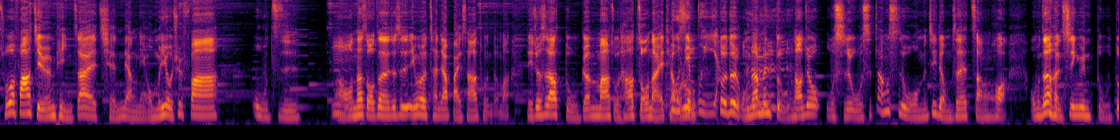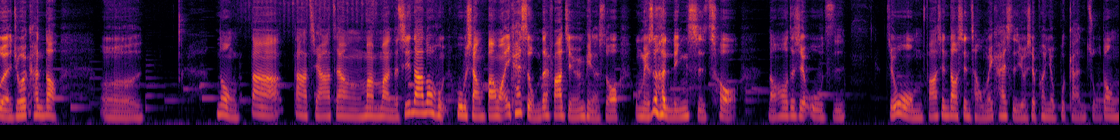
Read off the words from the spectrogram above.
除了发结缘品，在前两年我们有去发物资，然后那时候真的就是因为参加白沙屯的嘛，也就是要赌跟妈祖他要走哪一条路，不一样。对对，我们在那边赌，然后就五十五十。当时我们记得我们是在彰化，我们真的很幸运赌对，就会看到，呃。那种大大家这样慢慢的，其实大家都互互相帮忙。一开始我们在发检验品的时候，我们也是很临时凑，然后这些物资，结果我们发现到现场，我们一开始有些朋友不敢主动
